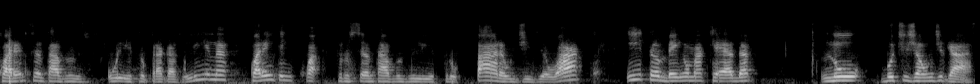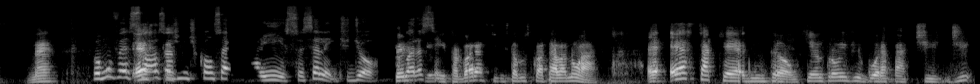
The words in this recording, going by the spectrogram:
40 centavos o litro para gasolina, 44 centavos o litro para o diesel A e também uma queda no botijão de gás, né? Vamos ver Essa... só se a gente consegue. isso, excelente, Joe. Agora sim. Agora sim, estamos com a tela no ar. É, essa queda, então, que entrou em vigor a partir de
